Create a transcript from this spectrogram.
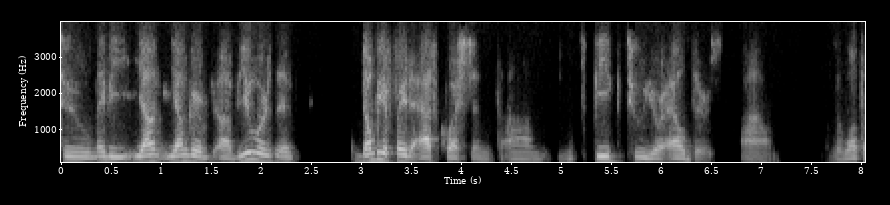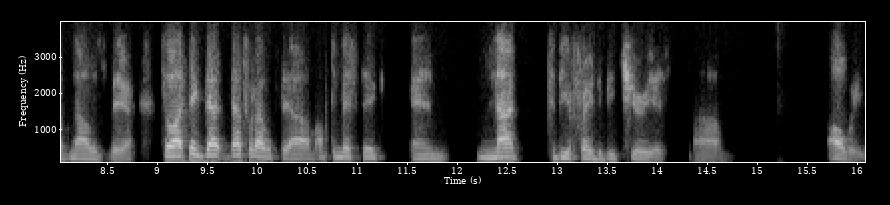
to maybe young younger uh, viewers is don't be afraid to ask questions. Um, speak to your elders. Um, there's a wealth of knowledge there. So I think that that's what I would say. I'm optimistic and not to be afraid to be curious. Um, always.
